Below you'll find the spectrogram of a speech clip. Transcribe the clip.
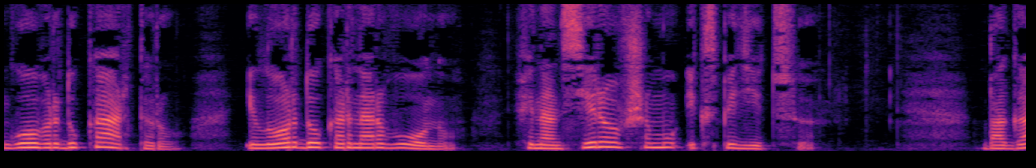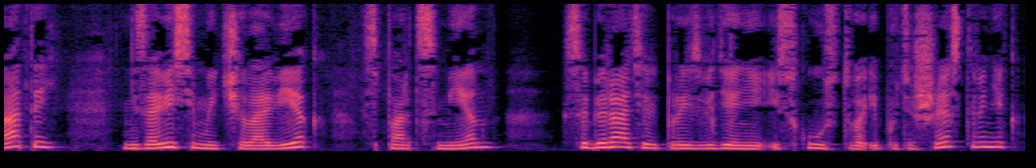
Говарду Картеру и лорду Карнарвону, финансировавшему экспедицию. Богатый, независимый человек, спортсмен, собиратель произведений искусства и путешественник,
